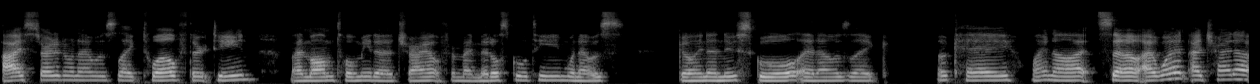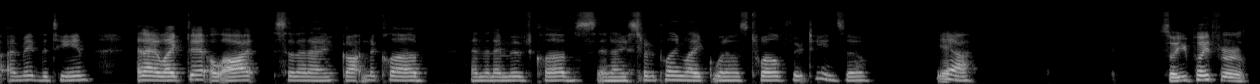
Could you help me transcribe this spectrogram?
I started when I was like 12, 13. My mom told me to try out for my middle school team when I was going to a new school and I was like okay, why not? So I went, I tried out, I made the team and I liked it a lot. So then I got in into club and then I moved clubs and I started playing like when I was 12, 13. So yeah. So you played for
